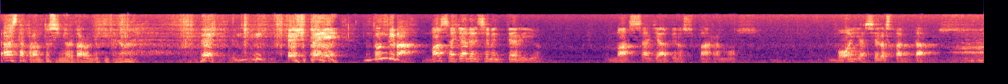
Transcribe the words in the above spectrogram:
Hasta pronto, señor barón de Tífano. Eh, espere, ¿dónde va? Más allá del cementerio, más allá de los páramos. Voy hacia los pantanos.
